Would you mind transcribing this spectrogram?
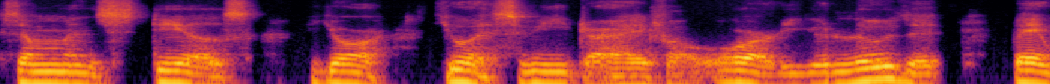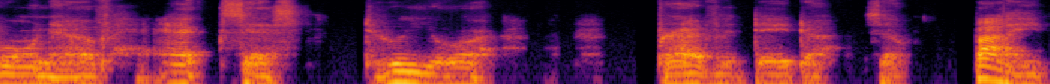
someone steals your USB drive or you lose it, they won't have access to your private data. So bye.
